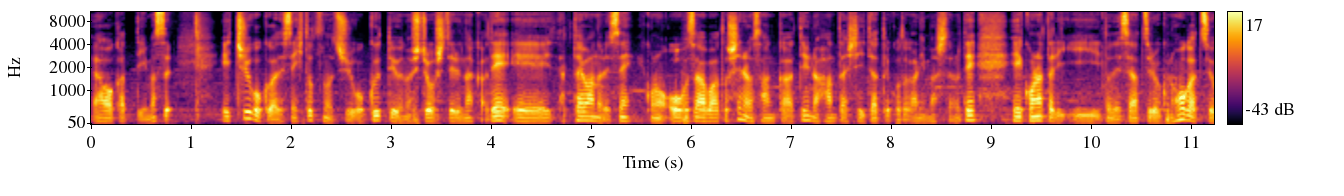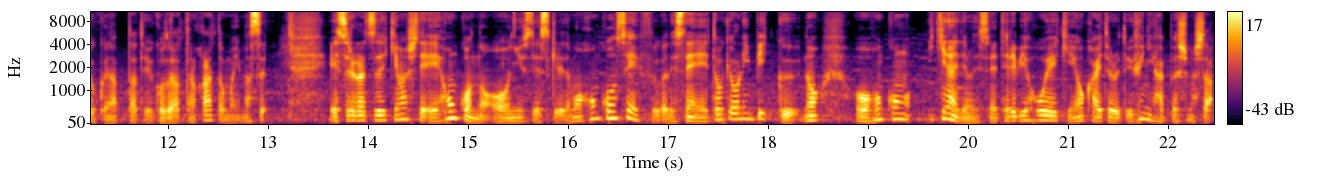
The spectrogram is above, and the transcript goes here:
分かっています。え中国がですね、一つの中国というのを主張している中で、え台湾のですね、このオブザーバーとしての参加というのは反対していたということがありましたので、えこのあたりのですね、圧力の方が強くなったということだったのかなと思います。えそれから続きまして、え香港のニュースですけれども、香港政府がですね、東京オリンピックの香港域内でのですね、テレビ放映権を買い取るというふうに発表しました。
